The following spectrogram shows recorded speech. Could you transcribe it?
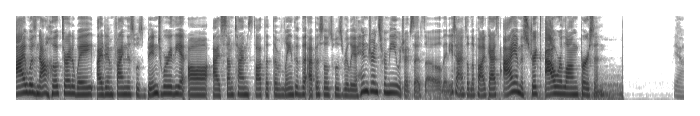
I was not hooked right away. I didn't find this was binge worthy at all. I sometimes thought that the length of the episodes was really a hindrance for me, which I've said so many times on the podcast. I am a strict hour long person. Yeah.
